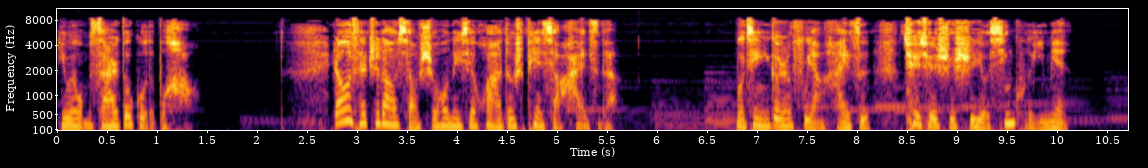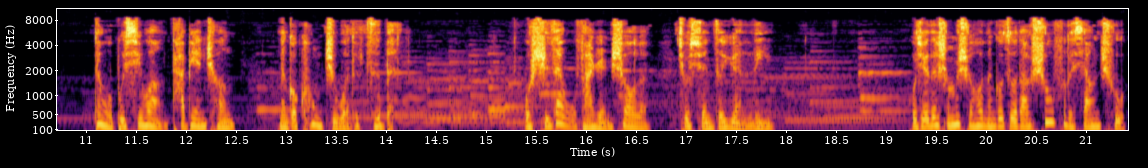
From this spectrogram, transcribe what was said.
因为我们仨儿都过得不好，然后才知道小时候那些话都是骗小孩子的。母亲一个人抚养孩子，确确实实有辛苦的一面，但我不希望她变成能够控制我的资本。我实在无法忍受了，就选择远离。我觉得什么时候能够做到舒服的相处，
